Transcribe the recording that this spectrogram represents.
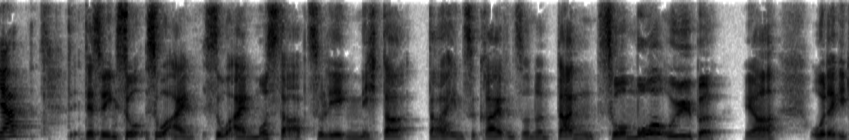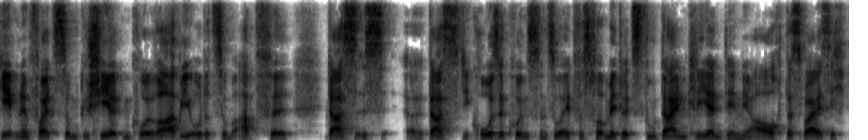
ja. deswegen so, so ein, so ein Muster abzulegen, nicht da, dahin zu greifen, sondern dann zur Moorrübe ja, oder gegebenenfalls zum geschälten Kohlrabi oder zum Apfel. Das ist äh, das, die große Kunst und so etwas vermittelst du deinen Klientinnen ja auch, das weiß ich,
